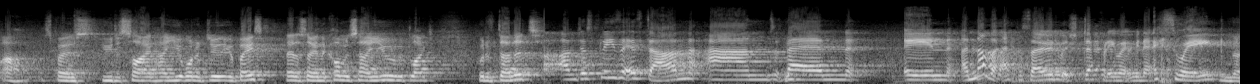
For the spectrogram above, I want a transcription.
uh, I suppose you decide how you want to do your base. Let us know in the comments how you would like would have done it. I'm just pleased it is done, and then in another episode, which definitely won't be next week, no.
